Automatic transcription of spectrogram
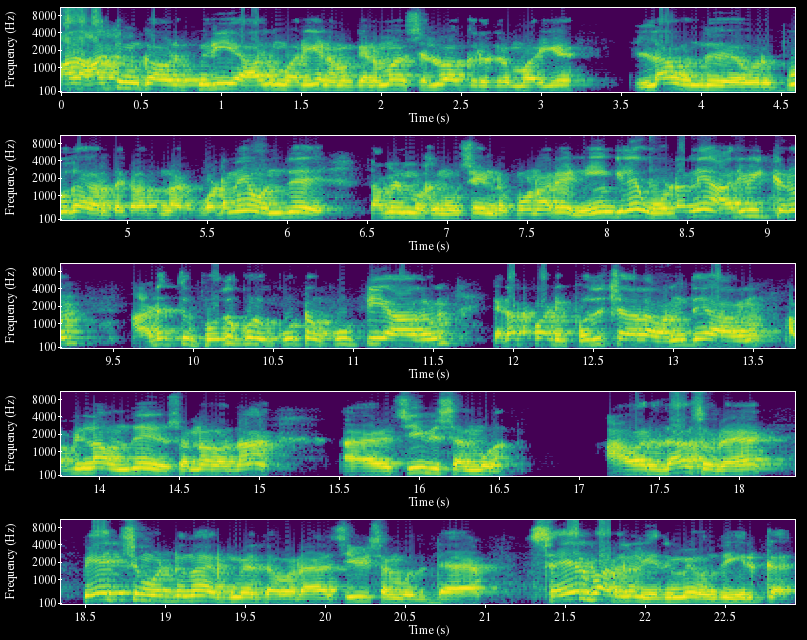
ஆள் அதிமுகவில் பெரிய ஆள் மாதிரியும் நமக்கு என்னமோ செல்வாக்கு இருக்கிற மாதிரியும் எல்லாம் வந்து ஒரு பூதாகரத்தை கலப்பினார். உடனே வந்து தமிழ் மகன் உசேன் போனார் நீங்களே உடனே அறிவிக்கணும் அடுத்து பொதுக்குழு கூட்டம் கூட்டியே ஆகணும். எடப்பாடி பொதுச்சாலை வந்தே ஆகணும் அப்படின்லாம் வந்து சொன்னவர் தான் சி வி சண்முகம். அவர் தான் சொல்றேன் பேச்சு மட்டும்தான் இருக்குமே தவிர சி வி சண்முகத்திட்ட செயல்பாடுகள் எதுவுமே வந்து இருக்காது.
